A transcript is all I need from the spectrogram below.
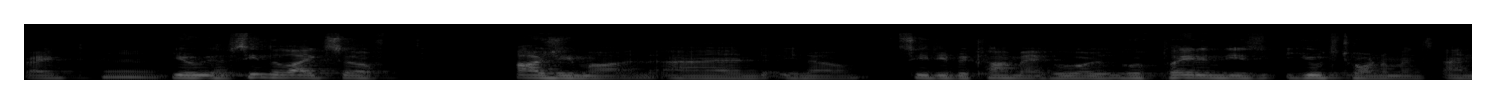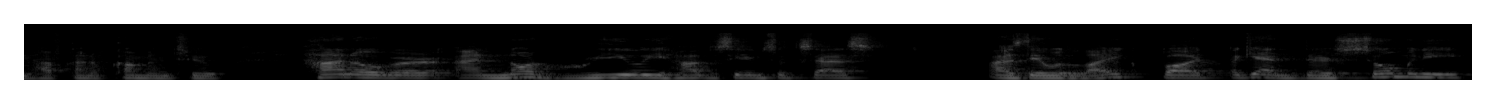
right? Mm. You have seen the likes of Ajiman and you know Sidi Bikame who are who have played in these youth tournaments and have kind of come into Hanover and not really had the same success as they would like. But again, there's so many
